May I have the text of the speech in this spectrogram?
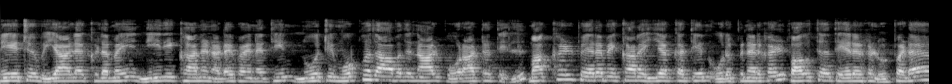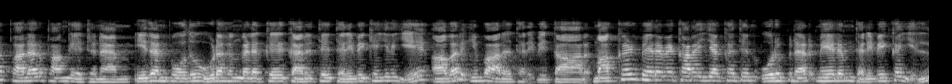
நேற்று வியாழக்கிழமை நீதிக்கான நடைபயணத்தின் நூற்றி முப்பதாவது நாள் போராட்டத்தில் மக்கள் பேரவைக்கான இயக்கத்தின் உறுப்பினர்கள் பௌத்த தேரர்கள் உட்பட பலர் பங்கேற்றனர். இதன் போது ஊடகங்களுக்கு கருத்து தெரிவிக்கையிலேயே அவர் இவ்வாறு தெரிவித்தார். மக்கள் பேரவைக்கான இயக்கத்தின் உறுப்பினர் மேலும் தெரிவிக்கையில்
